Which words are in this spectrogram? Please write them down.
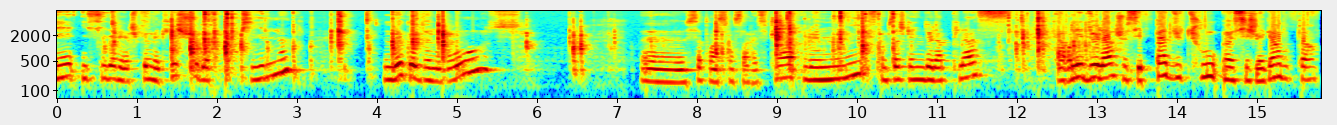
Et ici, derrière, je peux mettre les Sugar Peel. Le Golden Rose. Euh, ça, pour l'instant, ça reste là. Le NYX. Comme ça, je gagne de la place. Alors les deux là, je sais pas du tout euh, si je les garde ou pas.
